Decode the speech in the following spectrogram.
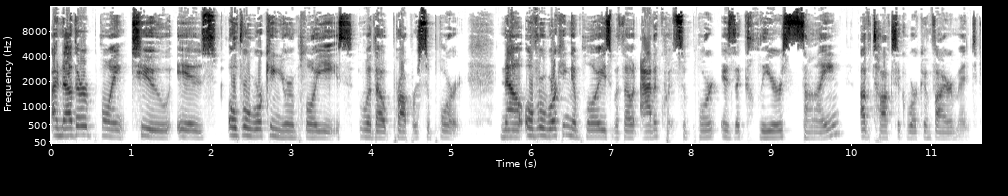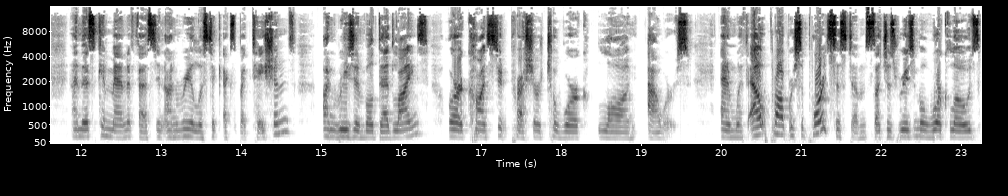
another point too is overworking your employees without proper support. Now, overworking employees without adequate support is a clear sign of toxic work environment. And this can manifest in unrealistic expectations, unreasonable deadlines, or a constant pressure to work long hours. And without proper support systems, such as reasonable workloads,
